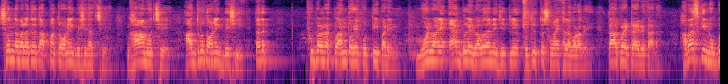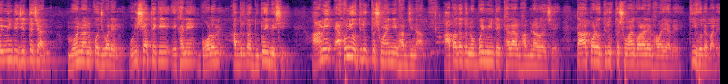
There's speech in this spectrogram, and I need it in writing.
সন্ধ্যাবেলাতেও তাপমাত্রা অনেক বেশি থাকছে। ঘাম হচ্ছে। আর্দ্রতা অনেক বেশি। তাতে ফুটবলাররা ক্লান্ত হয়ে পড়তেই পারেন। মোহনবাগানে এক গোলের ব্যবধানে জিতলে অতিরিক্ত সময় খেলা গড়াবে। তারপরে ট্রাইবেকার হাবাস কি নব্বই মিনিটে জিততে চান। মোহনবাগান কোচ বলেন উড়িষ্যার থেকে এখানে গরম আর্দ্রতা দুটোই বেশি। আমি এখনই অতিরিক্ত সময় নিয়ে ভাবছি না। আপাতত নব্বই মিনিটে খেলার ভাবনা রয়েছে। তারপরে অতিরিক্ত সময় গড়ালে ভাবা যাবে। কি হতে পারে?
